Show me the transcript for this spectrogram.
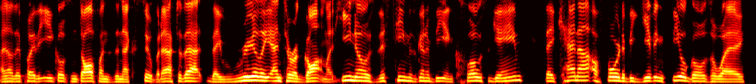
I know they play the Eagles and Dolphins the next two, but after that, they really enter a gauntlet. He knows this team is going to be in close games. They cannot afford to be giving field goals away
